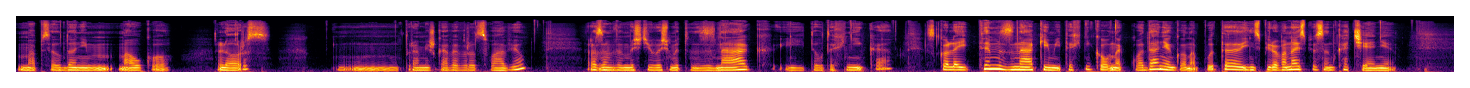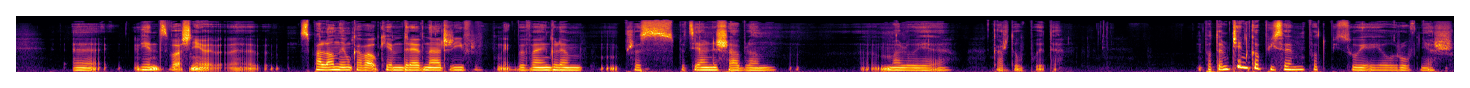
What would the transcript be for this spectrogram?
Ma pseudonim Małko Lors, mm, która mieszka we Wrocławiu. Razem wymyśliłyśmy ten znak i tą technikę. Z kolei tym znakiem i techniką nakładania go na płytę inspirowana jest piosenka Cienie. E, Więc właśnie e, spalonym kawałkiem drewna, czyli jakby węglem przez specjalny szablon e, maluję każdą płytę. Potem cienkopisem podpisuję ją również.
